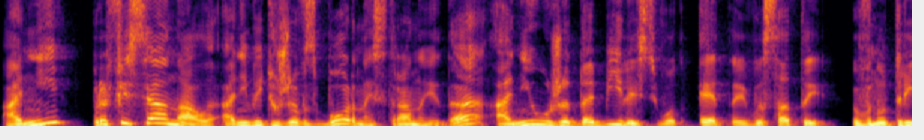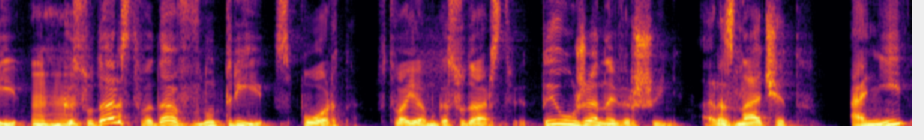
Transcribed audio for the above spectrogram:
Они профессионалы, они ведь уже в сборной страны, да, они уже добились вот этой высоты внутри угу. государства, да, внутри спорта в твоем государстве. Ты уже на вершине. Значит, они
